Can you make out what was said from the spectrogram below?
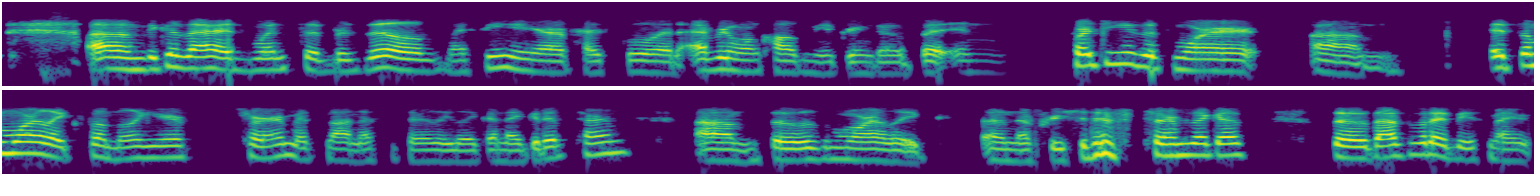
um, because I had went to Brazil my senior year of high school and everyone called me a gringo. But in Portuguese, it's more, um, it's a more like familiar term. It's not necessarily like a negative term. Um, so it was more like an appreciative term, I guess. So that's what I based my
